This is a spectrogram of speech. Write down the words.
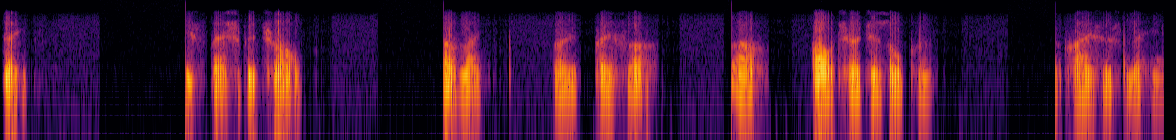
States, especially patrol. I would like to pray, pray for uh, all churches open in Christ's name.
